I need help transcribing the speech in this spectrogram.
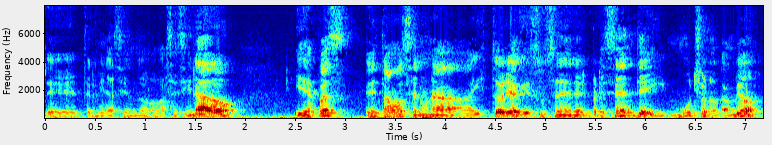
eh, termina siendo asesinado. Y después estamos en una historia que sucede en el presente y mucho no cambió.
